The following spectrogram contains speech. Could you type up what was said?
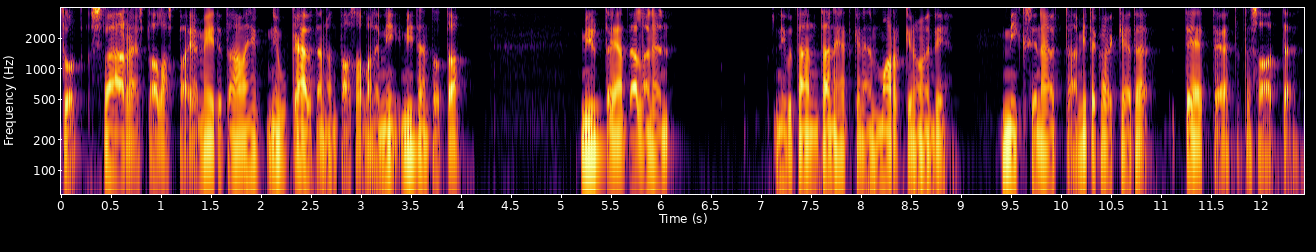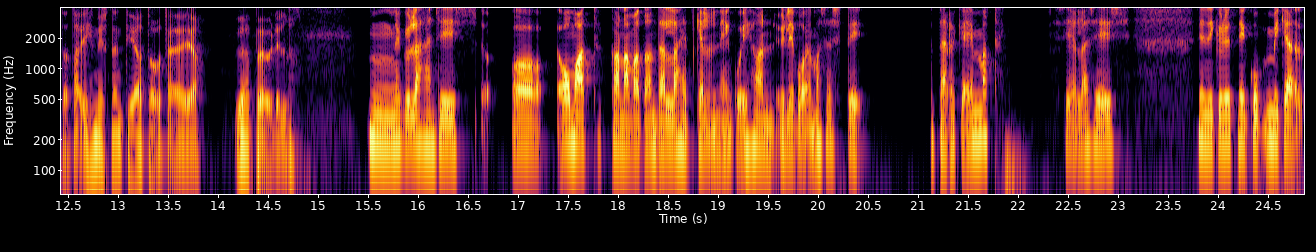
tuolta sfääreistä alaspäin ja mietitään niin, niin kuin käytännön tasalla, niin mi, miten tota, miltä tällainen niin kuin tämän, tämänhetkinen markkinointi, miksi näyttää, mitä kaikkea te teette, että te saatte tätä ihmisten tietouteen ja yöpöydillä? Mm, no kyllähän siis omat kanavat on tällä hetkellä niin kuin ihan ylivoimaisesti tärkeimmät. Siellä siis niin kuin nyt niin kuin mikä,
